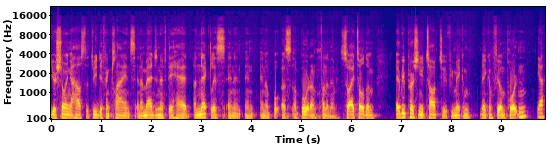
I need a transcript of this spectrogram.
you're showing a house to three different clients and imagine if they had a necklace and an, and, and a, bo- a board on front of them. So I told them every person you talk to if you make them make them feel important, Yeah.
